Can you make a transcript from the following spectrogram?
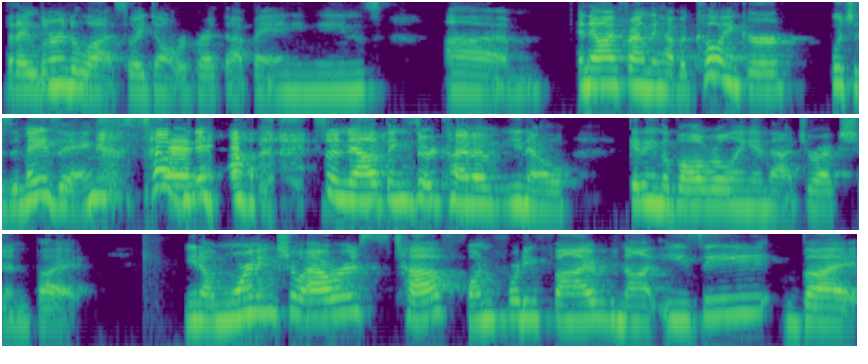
but I learned a mm-hmm. lot, so I don't regret that by any means. Um, and now I finally have a co-anchor, which is amazing. so now, so now things are kind of you know getting the ball rolling in that direction. But you know, morning show hours tough, 145 not easy, but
